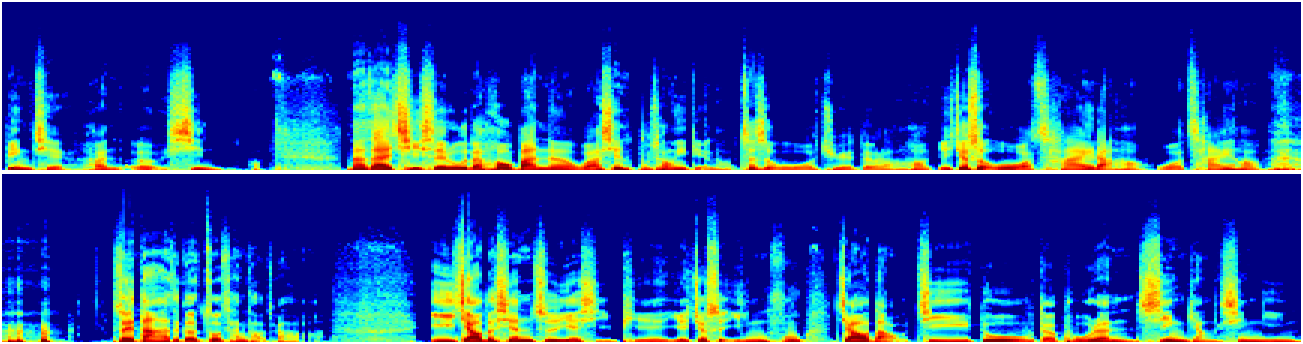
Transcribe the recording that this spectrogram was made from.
并且很恶心。那在启示录的后半呢，我要先补充一点哦，这是我觉得了哈，也就是我猜了哈，我猜哈，所以大家这个做参考就好。异教的先知耶喜别，也就是淫妇，教导基督的仆人信仰行淫。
